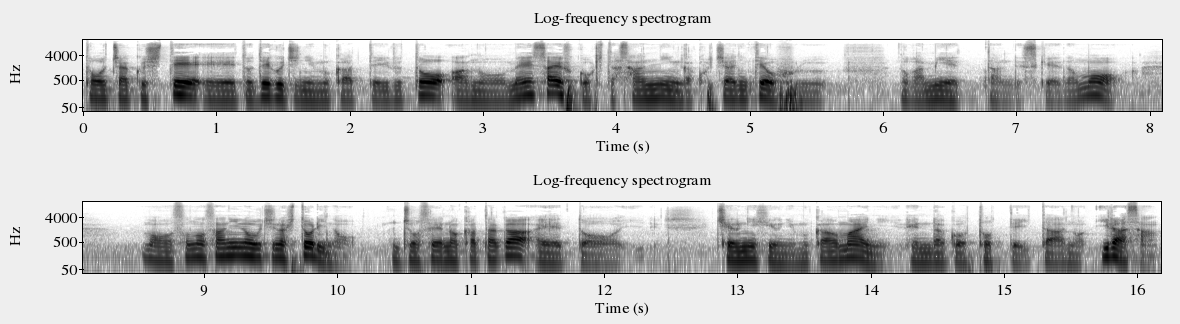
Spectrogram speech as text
到着して、えー、と出口に向かっているとあの迷彩服を着た3人がこちらに手を振るのが見えたんですけれどももうその3人のうちの1人の女性の方が、えーと、チェルニヒウに向かう前に連絡を取っていたあのイラさん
